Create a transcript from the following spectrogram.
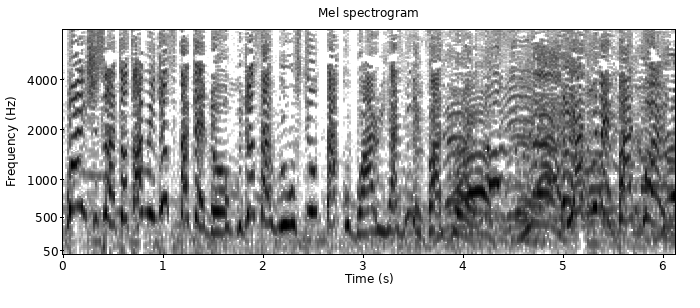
Why she said, I thought, I mean, just started though. We just said we will still tackle Buhari. He has been a bad boy. He has been a bad boy.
